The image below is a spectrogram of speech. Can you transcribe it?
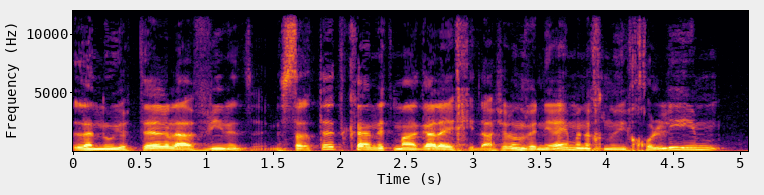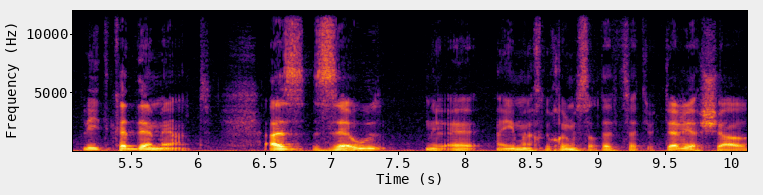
לנו יותר להבין את זה. נסרטט כאן את מעגל היחידה שלנו ונראה אם אנחנו יכולים להתקדם מעט. אז זהו, נראה האם אנחנו יכולים לסרטט קצת יותר ישר.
